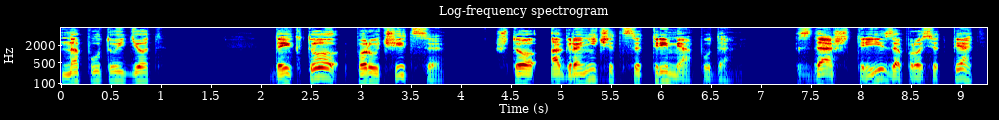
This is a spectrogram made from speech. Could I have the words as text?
на пут уйдет. Да и кто поручится, что ограничится тремя пудами? Сдашь три, запросят пять.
